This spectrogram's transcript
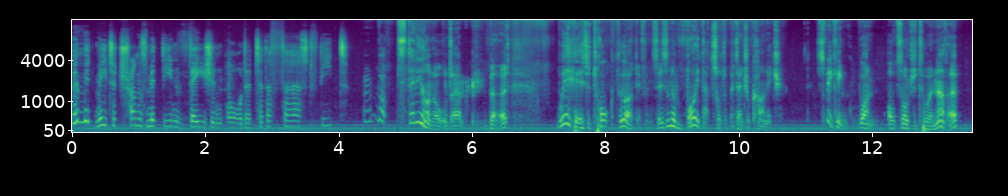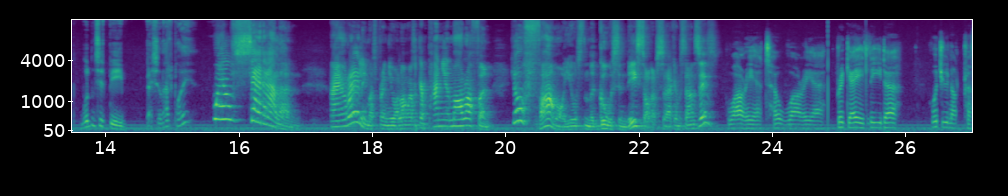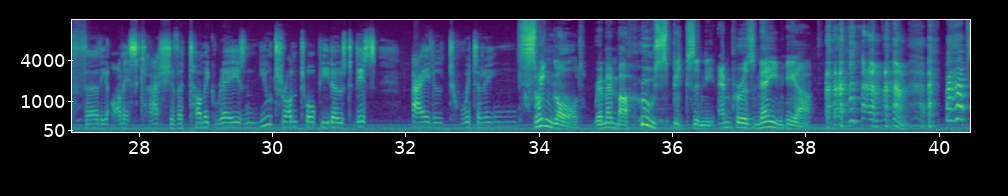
Permit me to transmit the invasion order to the First Fleet. Well, steady on, old um, bird. We're here to talk through our differences and avoid that sort of potential carnage. Speaking one old soldier to another, wouldn't it be better that way? Well said, Alan. I really must bring you along as a companion more often. You're far more use than the goose in these sort of circumstances. Warrior to warrior, brigade leader, would you not prefer the honest clash of atomic rays and neutron torpedoes to this idle twittering? Swing Lord, remember who speaks in the Emperor's name here. Perhaps,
